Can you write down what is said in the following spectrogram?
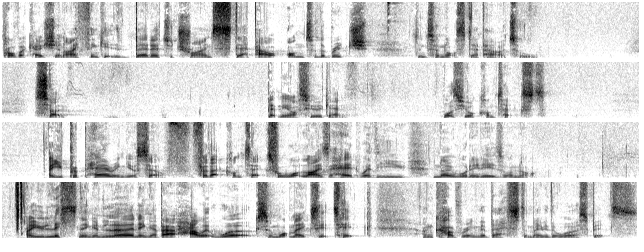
provocation I think it's better to try and step out onto the bridge than to not step out at all. So, let me ask you again what's your context? Are you preparing yourself for that context, for what lies ahead, whether you know what it is or not? Are you listening and learning about how it works and what makes it tick, uncovering the best and maybe the worst bits?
